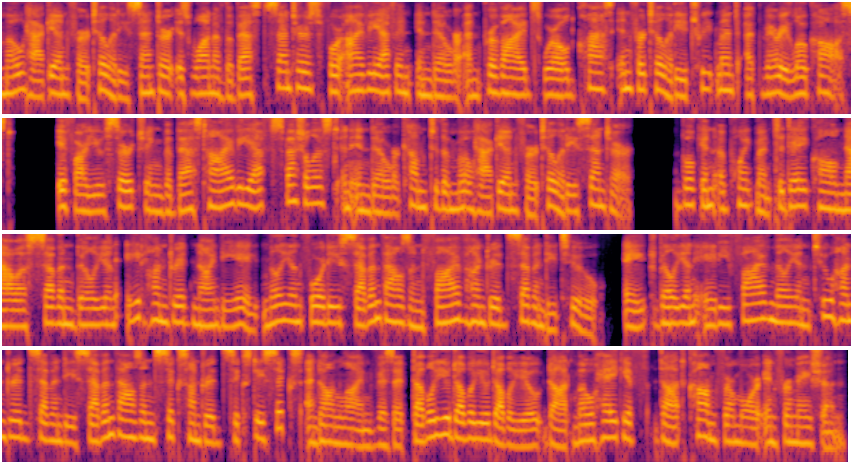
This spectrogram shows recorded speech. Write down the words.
Mohak Infertility Center is one of the best centers for IVF in Indore and provides world-class infertility treatment at very low cost. If are you searching the best IVF specialist in Indore come to the Mohak Infertility Center. Book an appointment today call now a 7,898,047,572. 8,085,277,666 and online visit www.mohakif.com for more information.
